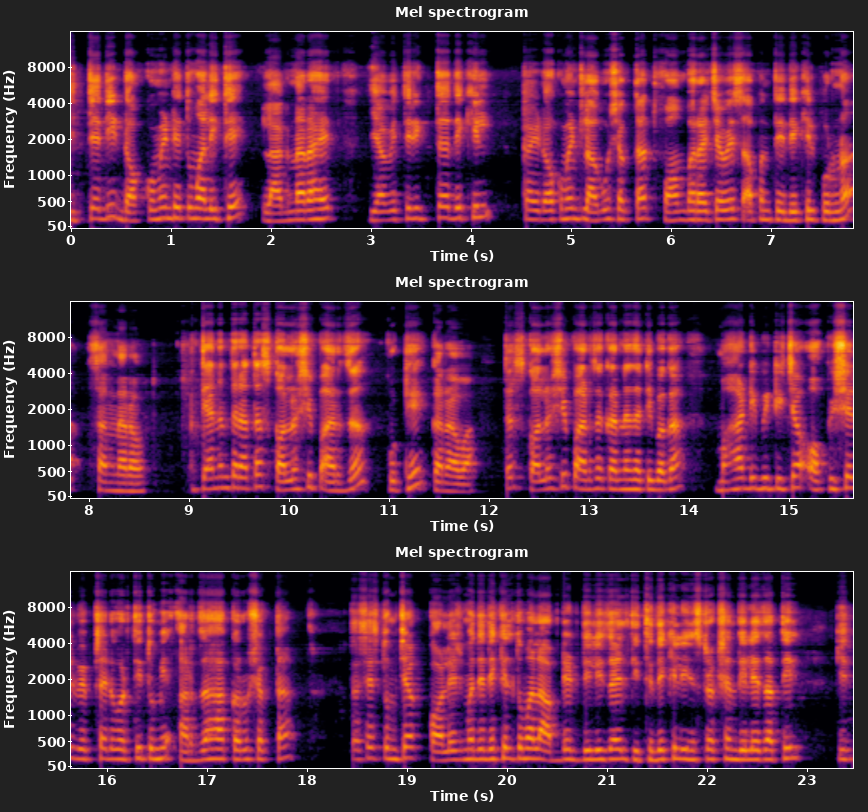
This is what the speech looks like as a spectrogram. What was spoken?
इत्यादी डॉक्युमेंट हे तुम्हाला इथे लागणार आहेत. या व्यतिरिक्त देखील काही डॉक्युमेंट लागू शकतात. फॉर्म भरायच्या वेळेस आपण ते देखील पूर्ण सांगणार आहोत. त्यानंतर आता स्कॉलरशिप अर्ज कुठे करावा? तर स्कॉलरशिप अर्ज करण्यासाठी बघा महा डी बी टीच्या ऑफिशियल वेबसाईटवरती तुम्ही अर्ज हा करू शकता. तसेच तुमच्या कॉलेजमध्ये देखील तुम्हाला अपडेट दिली जाईल. तिथे देखील इन्स्ट्रक्शन दिले जातील की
